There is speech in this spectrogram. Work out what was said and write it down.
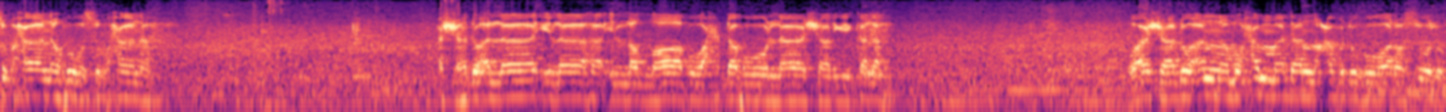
سبحانه سبحانه. أشهد أن لا إله إلا الله وحده لا شريك له. وأشهد أن محمدا عبده ورسوله.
